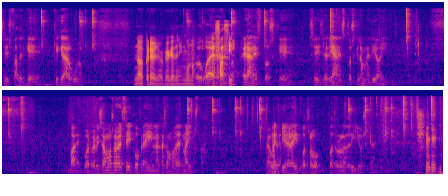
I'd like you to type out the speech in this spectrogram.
Sí, es fácil que, que quede alguno. No creo yo que quede ninguno. O igual es eran- fácil. Eran estos que. Sí, serían estos que se han metido ahí. Vale, pues revisamos a ver si hay cofre ahí en la casa moderna y ya está. Me voy a pillar ahí cuatro, cuatro ladrillos que hay.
